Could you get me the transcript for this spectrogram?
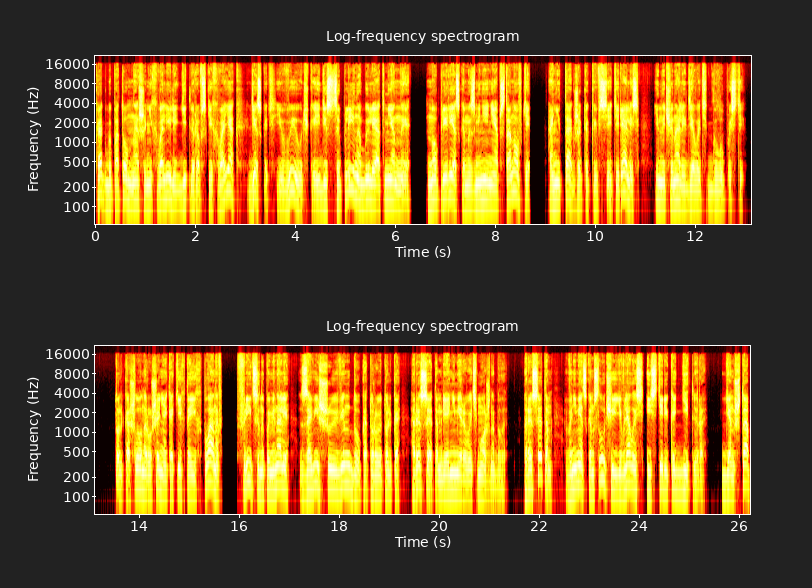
Как бы потом наши не хвалили гитлеровских вояк, дескать, и выучка, и дисциплина были отменные, но при резком изменении обстановки они так же, как и все, терялись и начинали делать глупости. Только шло нарушение каких-то их планов, фрицы напоминали зависшую винду, которую только ресетом реанимировать можно было. Ресетом в немецком случае являлась истерика Гитлера. Генштаб,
